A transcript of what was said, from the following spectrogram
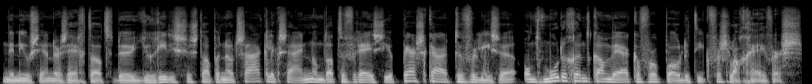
De nieuwszender zegt dat de juridische stappen noodzakelijk zijn... omdat de vrees je perskaart te verliezen ontmoedigend kan werken voor politiek verslaggevers.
